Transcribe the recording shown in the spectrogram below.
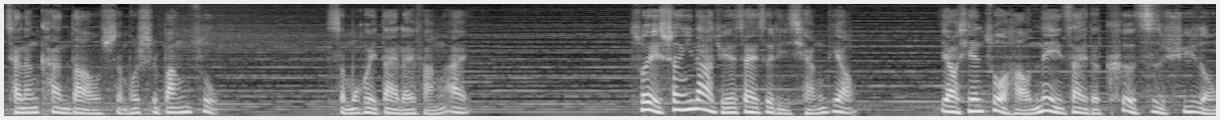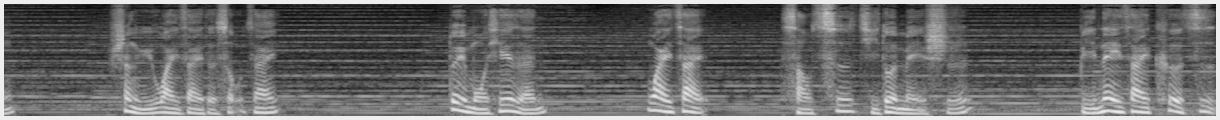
才能看到什么是帮助，什么会带来妨碍。所以，圣依纳爵在这里强调，要先做好内在的克制虚荣，胜于外在的守斋。对某些人，外在少吃几顿美食，比内在克制。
